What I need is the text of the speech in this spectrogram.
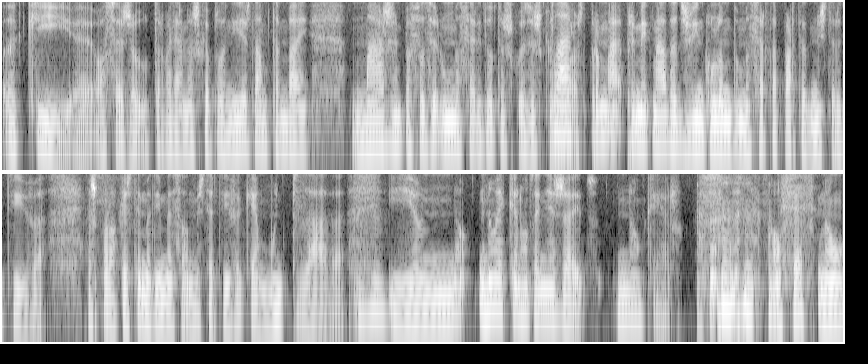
aqui, uh, ou seja, o trabalhar nas capelanias dá-me também margem para fazer uma série de outras coisas que claro. eu gosto. Primeiro que nada, desvincula-me de uma certa parte administrativa. As paróquias têm uma dimensão administrativa que é muito pesada. Uhum. E eu não, não é que eu não tenha jeito, não quero. Confesso que não,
